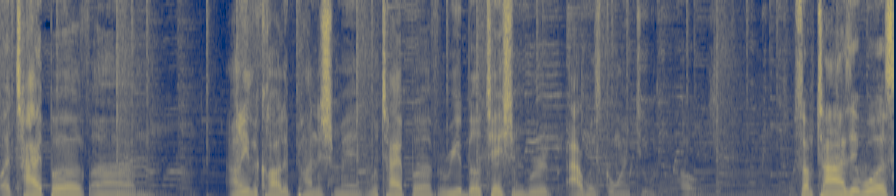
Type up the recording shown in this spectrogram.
what type of um, I don't even call it punishment what type of rehabilitation work I was going to impose sometimes it was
